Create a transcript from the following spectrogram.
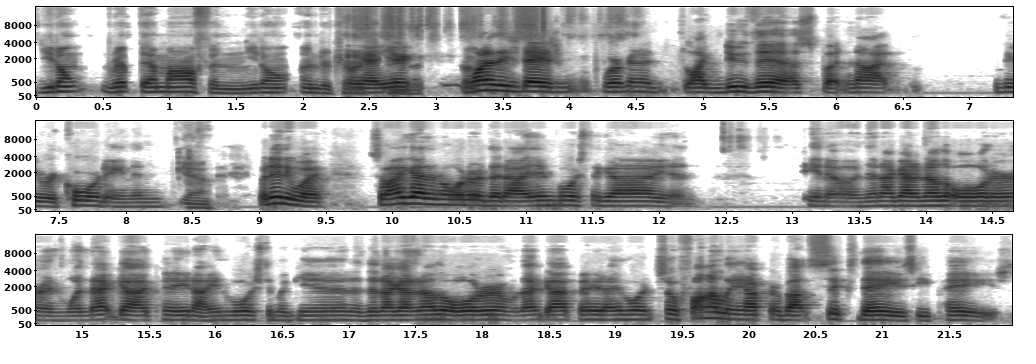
you don't rip them off and you don't undercharge. Yeah, you're, one of these days we're gonna like do this, but not be recording. And Yeah. But anyway, so I got an order that I invoiced the guy, and you know, and then I got another order, and when that guy paid, I invoiced him again, and then I got another order, and when that guy paid, I invoiced. So finally, after about six days, he pays,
